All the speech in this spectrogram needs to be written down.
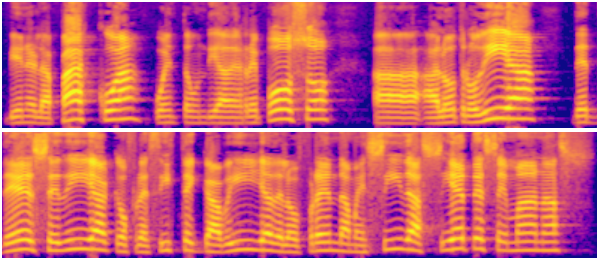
viene la Pascua, cuenta un día de reposo, al otro día, desde ese día que ofreciste gavilla de la ofrenda mecida, siete semanas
